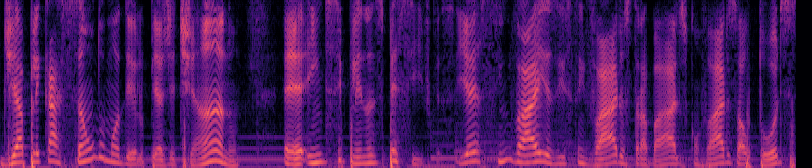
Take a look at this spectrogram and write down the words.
de aplicação do modelo piagetiano é, em disciplinas específicas. E assim vai, existem vários trabalhos com vários autores,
